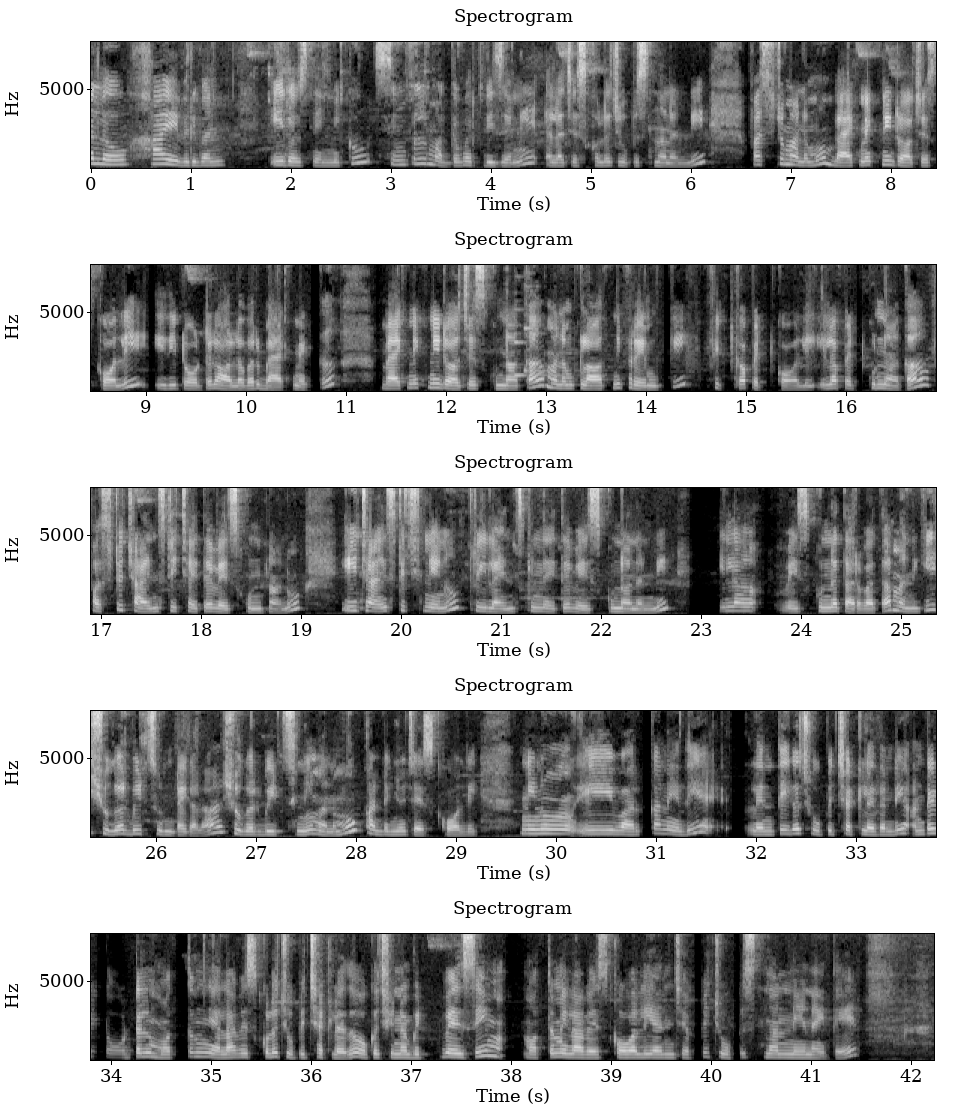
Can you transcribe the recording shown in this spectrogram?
Hello hi everyone. ఈరోజు నేను మీకు సింపుల్ మగ్గ వర్క్ డిజైన్ని ఎలా చేసుకోవాలో చూపిస్తున్నానండి. ఫస్ట్ మనము బ్యాక్ నెక్ని డ్రా చేసుకోవాలి. ఇది total all over back neck. Back నెక్ని draw చేసుకున్నాక మనం క్లాత్ని ఫ్రేమ్కి ఫిట్గా పెట్టుకోవాలి. ఇలా పెట్టుకున్నాక ఫస్ట్ చైన్ స్టిచ్ అయితే వేసుకుంటున్నాను. ఈ చైన్ స్టిచ్ నేను త్రీ లైన్స్ కింద అయితే వేసుకున్నానండి. ఇలా వేసుకున్న తర్వాత మనకి షుగర్ బీట్స్ ఉంటాయి కదా షుగర్ బీట్స్ని మనము కంటిన్యూ చేసుకోవాలి. నేను ఈ వర్క్ అనేది లెంతీగా చూపించట్లేదండి. అంటే టోటల్ మొత్తం ఎలా వేసుకోవాలో చూపించట్లేదు. ఒక చిన్న బిట్ వేసి మొత్తం ఇలా వేసుకోవాలి అని చెప్పి చూపిస్తున్నాను నేనైతే.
